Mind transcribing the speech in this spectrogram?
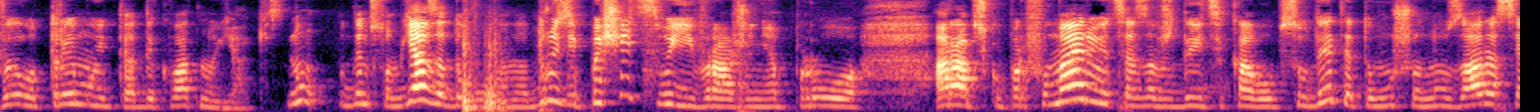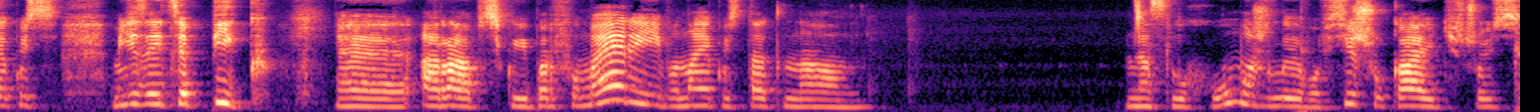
ви отримуєте адекватну якість. Ну, одним словом, я задоволена. Друзі, пишіть свої враження про арабську парфумерію. Це завжди цікаво обсудити, тому що ну, зараз якось, мені здається, пік е, арабської парфумерії. Вона якось так на, на слуху, можливо. Всі шукають щось.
